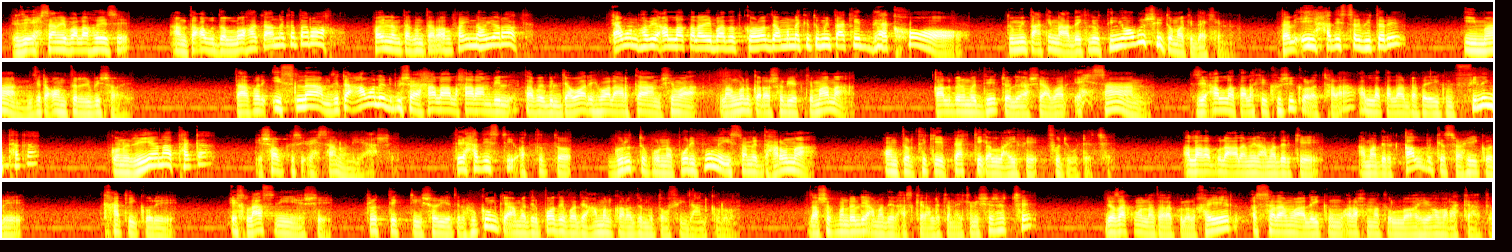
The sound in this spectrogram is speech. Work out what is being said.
এই যে এহসানে বলা হয়েছে আন্তা আবুদুল্লাহ কানাকা তারা ফাইলাম তখন তারা ফাইন হইয়া রাখ এমনভাবে আল্লাহ তালা ইবাদত করো যেমন নাকি তুমি তাকে দেখো। তুমি তাকে না দেখলেও তিনি অবশ্যই তোমাকে দেখেন। তাহলে এই হাদিসটার ভিতরে ইমান যেটা অন্তরের বিষয়, তারপর ইসলাম যেটা আমলের বিষয়, হালাল, হারাম, বিল, তারপর বিল জওয়ার হিওয়াল আরকান, সীমা লঙ্ঘন করা শরীয়তকে মানা, কালবের মধ্যে চলে আসে আবার এহসান, যে আল্লাহ তালাকে খুশি করা ছাড়া আল্লাহ তালার ব্যাপারে এরকম ফিলিং থাকা, কোনো রিয়া না থাকা, এসব কিছু এহসানও নিয়ে আসে। তো এই হাদিসটি অত্যন্ত গুরুত্বপূর্ণ, পরিপূর্ণ ইসলামের ধারণা। অন্তর থেকে প্র্যাকটিক্যাল লাইফে ফুটে উঠেছে। আল্লাহ রাবুল্লাহ আলমিন আমাদেরকে, আমাদের কাল্পকে সহি করে, খাঁটি করে, এখলাস নিয়ে এসে প্রত্যেকটি শরীয়তের হুকুমকে আমাদের পদে পদে আমল করার জন্য তৌফিক দান করুন। দর্শক মণ্ডলী, আমাদের আজকের আলোচনা এখানে শেষ হচ্ছে। জজাকুমুল্লাহ তালাকুল খাইর। আসসালামু আলাইকুম রহমতুল্লাহ ওবরাকাত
